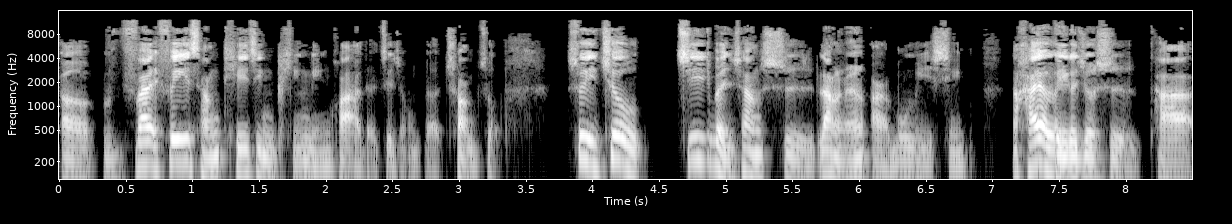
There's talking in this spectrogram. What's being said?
呃，非非常贴近平民化的这种的创作，所以就基本上是让人耳目一新。那还有一个就是他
